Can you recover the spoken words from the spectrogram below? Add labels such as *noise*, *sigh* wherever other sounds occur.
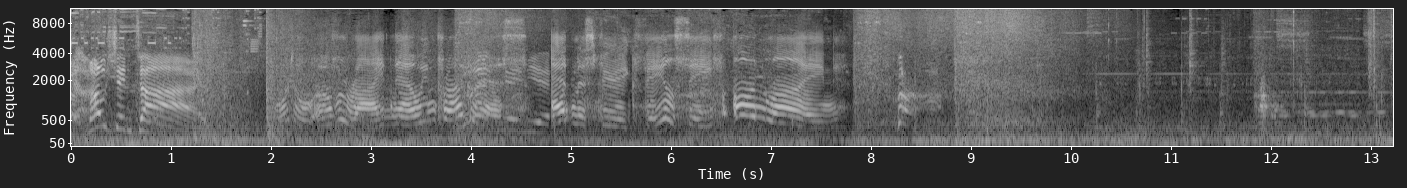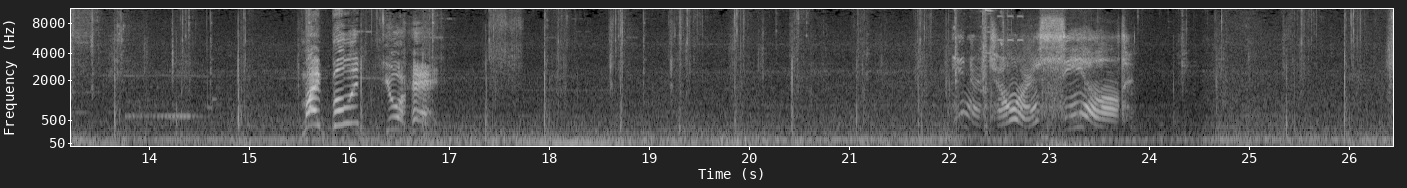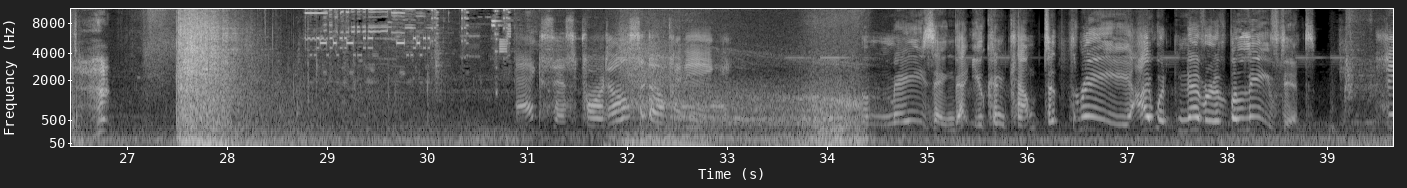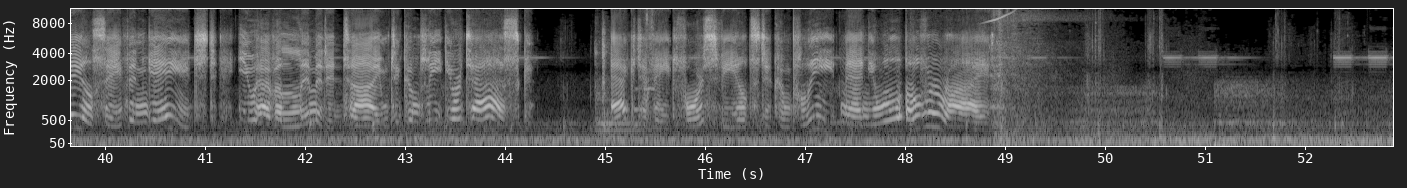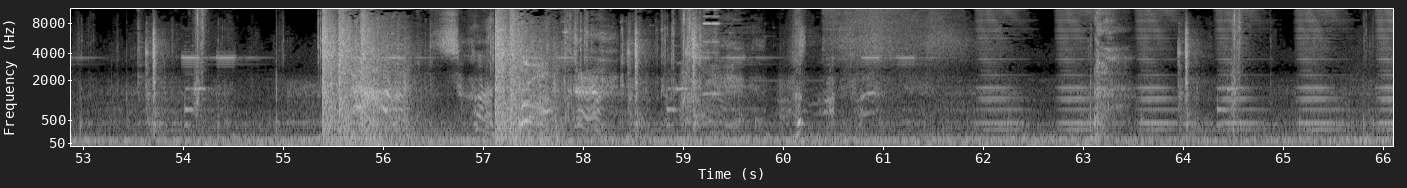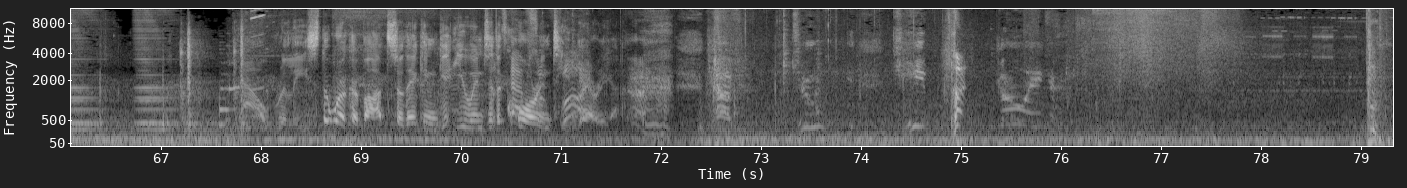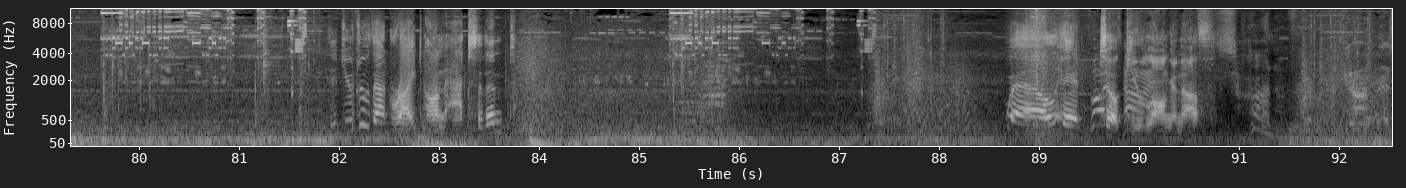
Promotion time! Portal override now in progress. Atmospheric failsafe online. My bullet, your head! Inner door is sealed. Access portals opening. Amazing that you can count to three. I would never have believed it. Failsafe engaged. You have a limited time to complete your task. Activate force fields to complete manual override. Now release the worker bots so they can get you into the quarantined area. *sighs* Have to keep going! Did you do that right on accident? Well, it took you long enough. Son of a gun!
